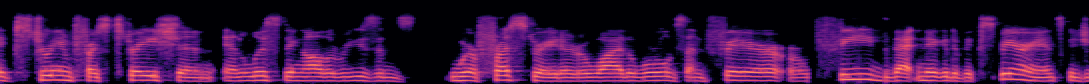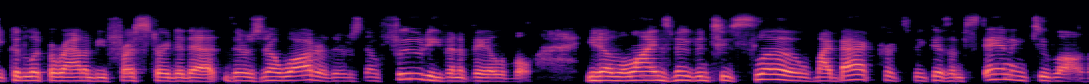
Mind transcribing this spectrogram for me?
extreme frustration and listing all the reasons we're frustrated or why the world's unfair or feed that negative experience because you could look around and be frustrated at there's no water there's no food even available. You know the line's moving too slow my back hurts because i'm standing too long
